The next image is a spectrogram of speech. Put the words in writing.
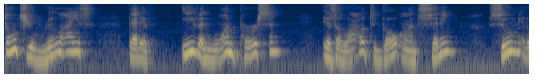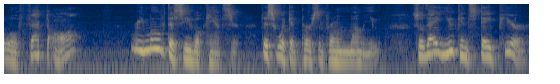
Don't you realize that if even one person is allowed to go on sinning, soon it will affect all. Remove this evil cancer, this wicked person from among you, so that you can stay pure.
